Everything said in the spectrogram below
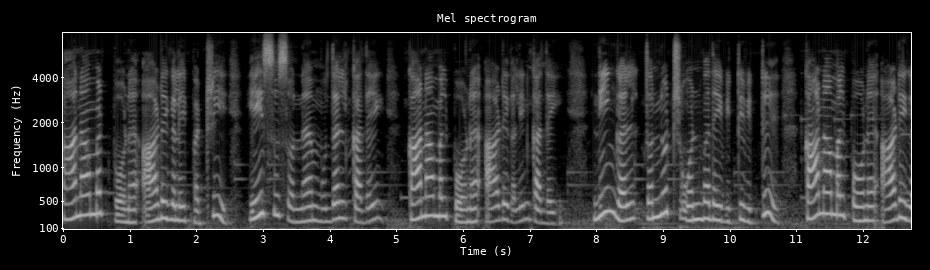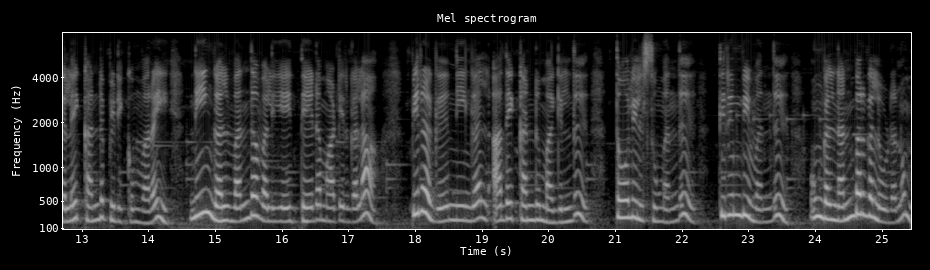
காணாமற் போன ஆடுகளைப் பற்றி இயேசு சொன்ன முதல் கதை காணாமல் போன ஆடுகளின் கதை. நீங்கள் தொண்ணூற்று ஒன்பதை விட்டுவிட்டு காணாமல் போன ஆடுகளை கண்டுபிடிக்கும் வரை நீங்கள் வந்த வழியைத் தேட மாட்டீர்களா? பிறகு நீங்கள் அதைக் கண்டு மகிழ்ந்து தோளில் சுமந்து திரும்பி வந்து உங்கள் நண்பர்களுடனும்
